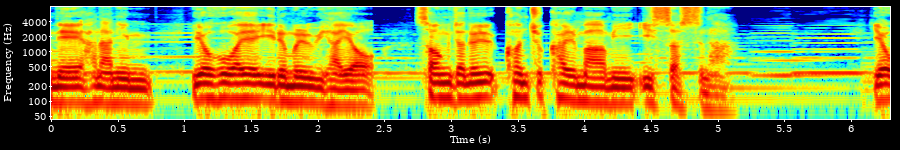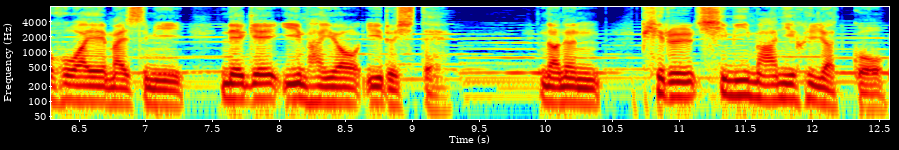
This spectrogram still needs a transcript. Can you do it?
내 하나님 여호와의 이름을 위하여 성전을 건축할 마음이 있었으나 여호와의 말씀이 내게 임하여 이르시되 너는 피를 심히 많이 흘렸고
